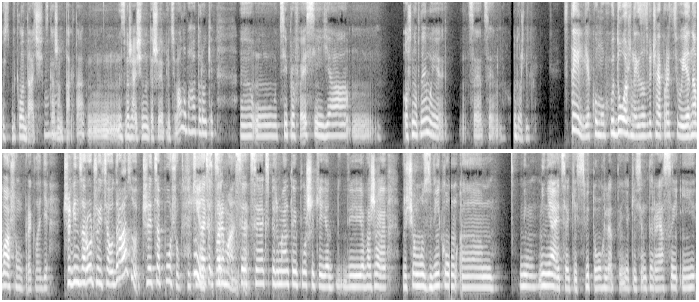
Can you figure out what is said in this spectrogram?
ось викладач, скажімо так, так. Незважаючи на те, що я працювала багато років у цій професії, я основне моє це, це художник. Стиль, в якому художник зазвичай працює, на вашому прикладі, чи він зароджується одразу, чи це пошук, чи це, експерименти? Це, це, це експерименти і пошуки. Я, я вважаю, причому з віком ем, міняється якийсь світогляд, якісь інтереси, і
